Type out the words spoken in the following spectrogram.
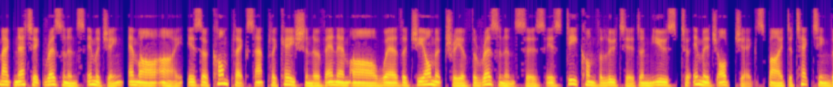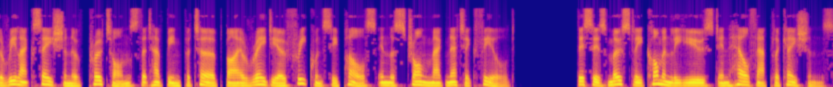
Magnetic resonance imaging (MRI) is a complex application of NMR where the geometry of the resonances is deconvoluted and used to image objects by detecting the relaxation of protons that have been perturbed by a radio frequency pulse in the strong magnetic field. This is mostly commonly used in health applications.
